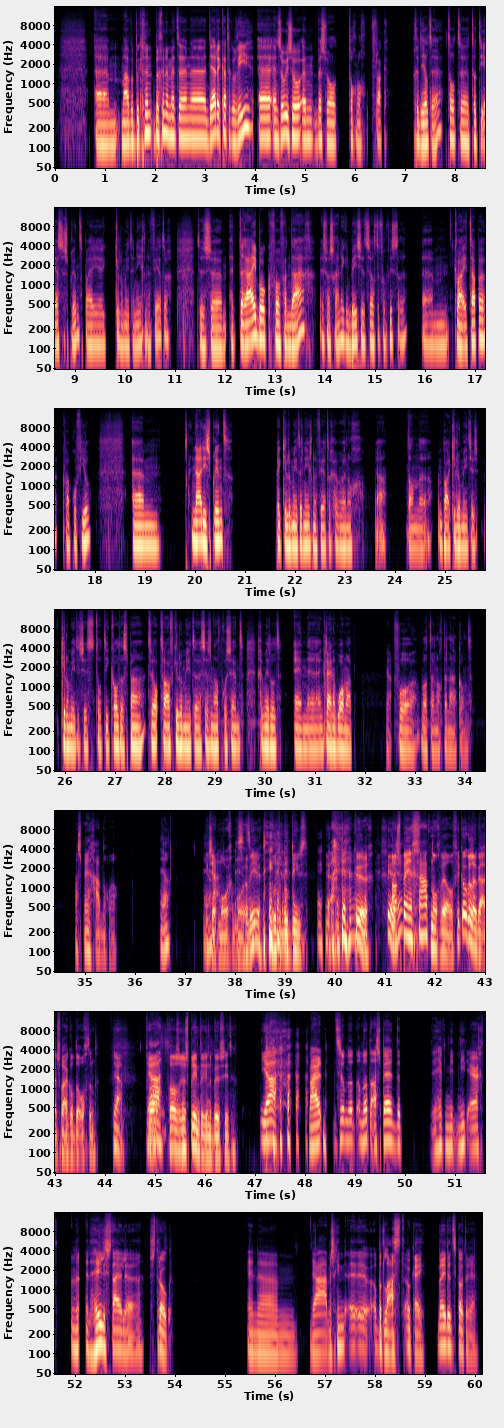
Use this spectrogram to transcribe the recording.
Ehm, maar we begin- beginnen met een derde categorie. en sowieso een best wel toch nog vlak gedeelte hè, tot, eh, tot die eerste sprint bij eh, kilometer 49. Dus ehm, het draaiboek voor vandaag is waarschijnlijk een beetje hetzelfde van gisteren. Ehm, qua etappe, qua profiel. Ehm, na die sprint bij kilometer 49 hebben we nog ja, dan eh, een paar kilometers, kilometertjes tot die Col d'Aspin. 12 12 kilometer, 6,5% gemiddeld. En een kleine warm-up Ja. voor wat er nog daarna komt. Aspen gaat nog wel. Ik zeg morgen, morgen weer. Routeboekdienst. Ja. Keurig. Keurig, Aspen gaat nog wel. Vind ik ook een leuke uitspraak op de ochtend. Ja. Vooral, Ja. vooral als er een sprinter in de bus zit. Ja, maar het is omdat, omdat de Aspen dat heeft niet, niet echt een, een hele steile strook. En ehm, ja, misschien eh, op het laatst. Oké. Nee, dat is Coteret.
